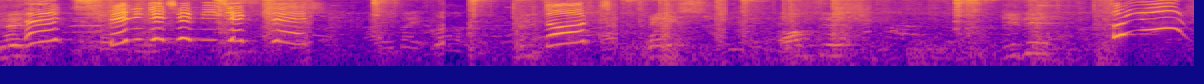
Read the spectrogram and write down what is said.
Üç. Beni geçemeyeceksin. Dört. beş, altı, yedi, Hayır.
